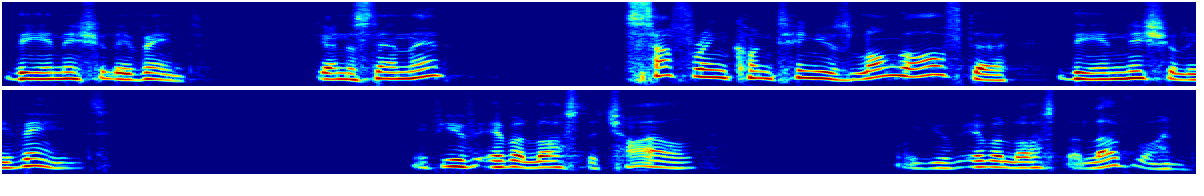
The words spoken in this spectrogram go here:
the initial event? Do you understand that? Suffering continues long after the initial event. If you've ever lost a child or you've ever lost a loved one,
